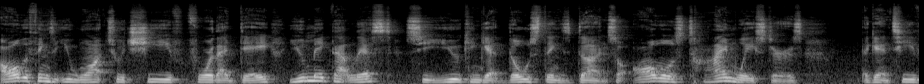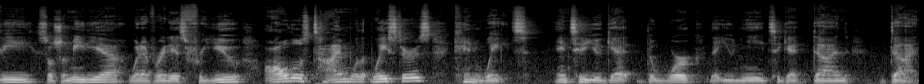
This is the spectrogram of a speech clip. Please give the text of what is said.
All the things that you want to achieve for that day, you make that list so you can get those things done. So all those time wasters again TV, social media, whatever it is for you, all those time wasters can wait until you get the work that you need to get done done.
